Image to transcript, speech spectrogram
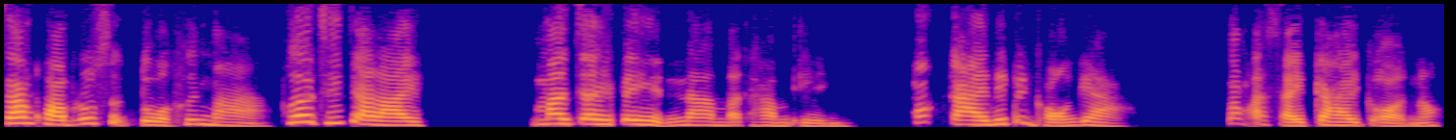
สร้างความรู้สึกตัวขึ้นมา เพื่อที่จะอะไรมันจะไปเห็นนามธรรมเอง เพราะกายนี้เป็นของหยาบต้องอาศัยกายก่อนเนาะ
